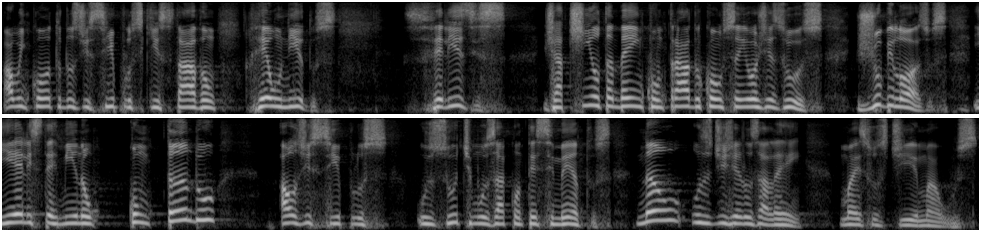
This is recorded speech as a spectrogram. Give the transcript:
ao encontro dos discípulos que estavam reunidos. Felizes, já tinham também encontrado com o Senhor Jesus, jubilosos, e eles terminam contando aos discípulos os últimos acontecimentos, não os de Jerusalém, mas os de Emaús.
